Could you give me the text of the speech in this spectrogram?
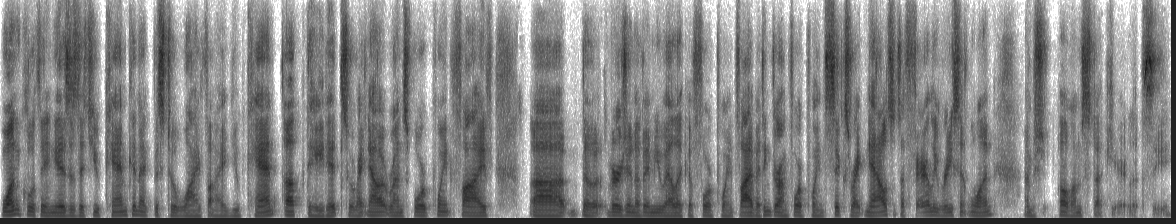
one cool thing is, is that you can connect this to Wi-Fi. You can update it. So right now it runs 4.5 uh, the version of EmuELEC of 4.5. I think they're on 4.6 right now, so it's a fairly recent one. I'm oh, I'm stuck here. Let's see.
